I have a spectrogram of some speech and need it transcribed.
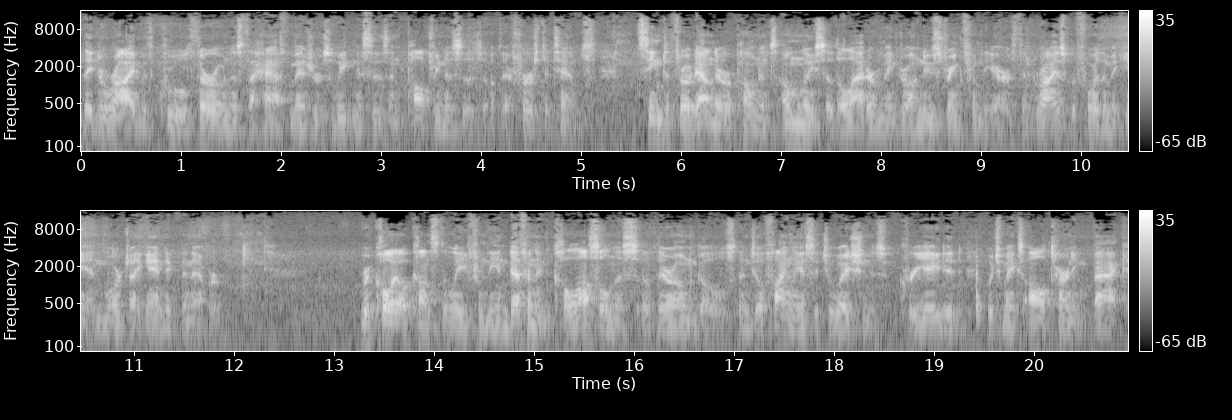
They deride with cruel thoroughness the half measures, weaknesses, and paltrinesses of their first attempts, seem to throw down their opponents only so the latter may draw new strength from the earth and rise before them again, more gigantic than ever recoil constantly from the indefinite colossalness of their own goals until finally a situation is created which makes all turning back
